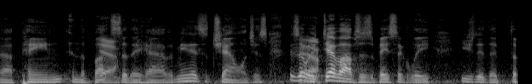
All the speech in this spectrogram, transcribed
uh, pain in the butts Yeah. that they have? I mean, it's challenges. There's Yeah. always DevOps is basically usually the, the,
